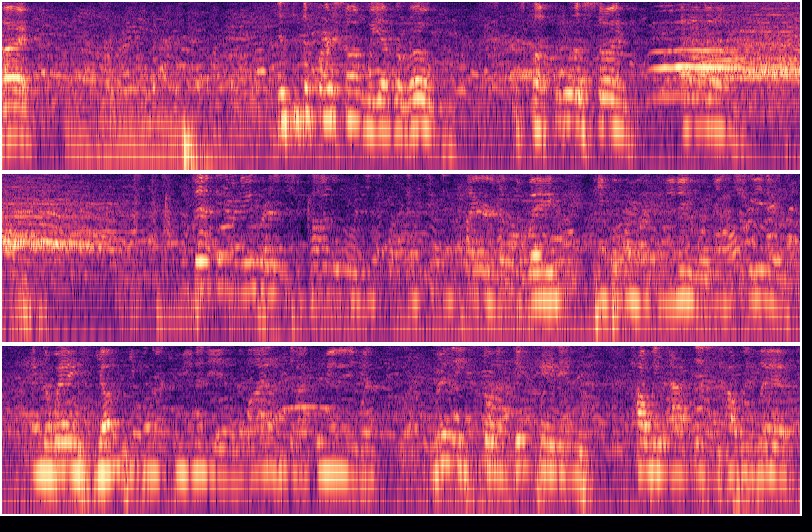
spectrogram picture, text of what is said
Alright. This is the first song we ever wrote. It's called Crudo Soy. Uh, back in our neighborhood in Chicago, we were just fucking sick and tired of the way people from our community were being treated and the way young people in our community and the violence in our community was really sort of dictating how we acted and how we lived.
